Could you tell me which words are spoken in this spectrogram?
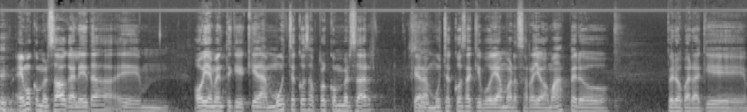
hemos conversado caleta. Eh, obviamente que quedan muchas cosas por conversar. Quedan muchas cosas que podríamos desarrollar más, pero, pero para que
